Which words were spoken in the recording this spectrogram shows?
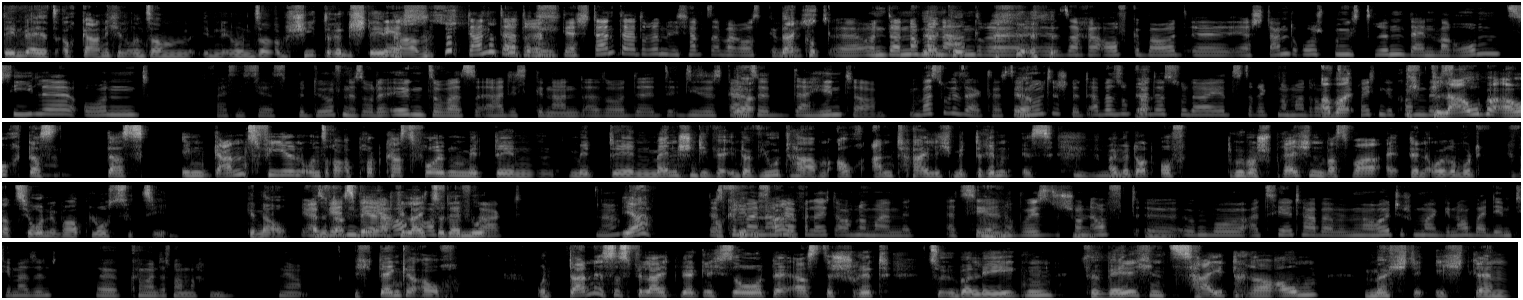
den wir jetzt auch gar nicht in unserem, in unserem Sheet drin stehen der haben. Stand da drin, der stand da drin, ich habe es aber rausgelöscht. Na, äh, und dann nochmal eine guck. andere äh, Sache aufgebaut. Äh, er stand ursprünglich drin, dein Warum, Ziele und weiß nicht, das Bedürfnis oder irgend sowas äh, hatte ich es genannt. Also dieses Ganze ja. dahinter. Was du gesagt hast, der ja. nullte Schritt. Aber super, ja. dass du da jetzt direkt nochmal drauf Aber zu sprechen gekommen ich bist. Ich glaube auch, dass das in ganz vielen unserer Podcast-Folgen mit den, mit den Menschen, die wir interviewt haben, auch anteilig mit drin ist. Mhm. Weil wir dort oft drüber sprechen, was war äh, denn eure Motivation, überhaupt loszuziehen. Genau. also das wäre vielleicht so der Null. Ne? Ja, das können wir nachher Fall. vielleicht auch nochmal mit erzählen, Mhm. obwohl ich es schon Mhm. oft äh, irgendwo erzählt habe, aber wenn wir heute schon mal genau bei dem Thema sind, äh, können wir das mal machen. Ja. Ich denke auch. Und dann ist es vielleicht wirklich so der erste Schritt zu überlegen, für welchen Zeitraum möchte ich denn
